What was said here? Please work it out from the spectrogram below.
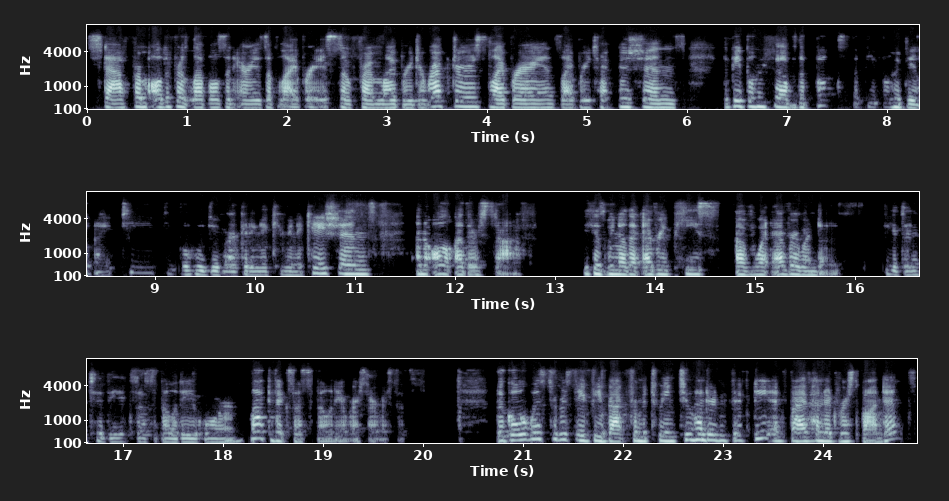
staff from all different levels and areas of libraries. So from library directors, librarians, library technicians, the people who shelve the books, the people who do IT, people who do marketing and communications, and all other staff, because we know that every piece of what everyone does feeds into the accessibility or lack of accessibility of our services. The goal was to receive feedback from between 250 and 500 respondents.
